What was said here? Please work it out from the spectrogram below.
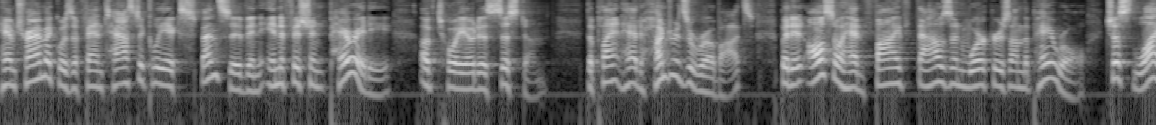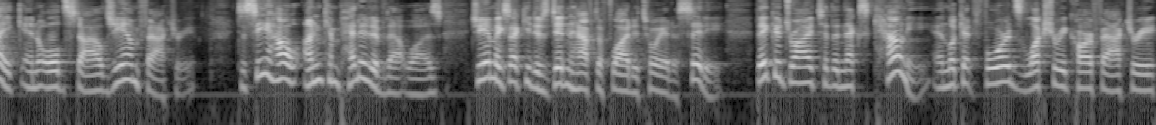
Hamtramck was a fantastically expensive and inefficient parody of Toyota's system. The plant had hundreds of robots, but it also had 5,000 workers on the payroll, just like an old style GM factory. To see how uncompetitive that was, GM executives didn't have to fly to Toyota City. They could drive to the next county and look at Ford's luxury car factory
